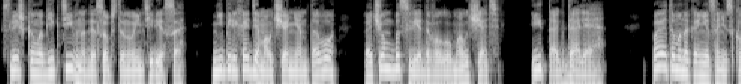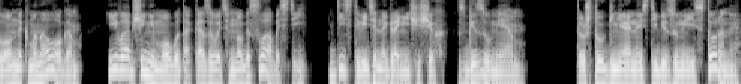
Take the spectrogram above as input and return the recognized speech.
слишком объективно для собственного интереса, не переходя молчанием того, о чем бы следовало умолчать, и так далее. Поэтому, наконец, они склонны к монологам и вообще не могут оказывать много слабостей, действительно граничащих с безумием. То, что у гениальности и безумия есть стороны,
